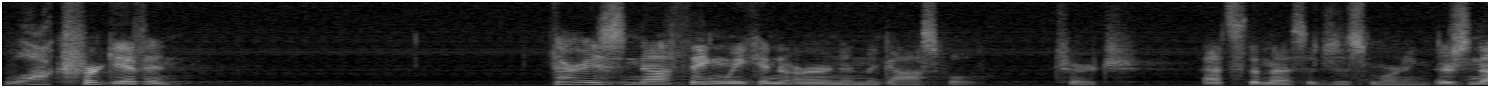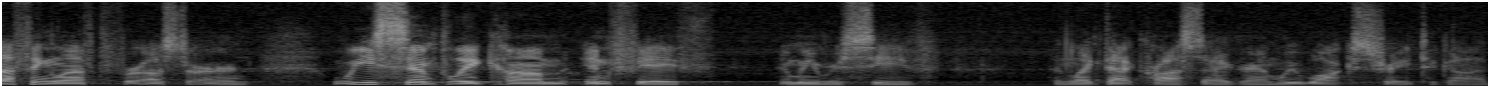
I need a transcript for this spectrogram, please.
Walk forgiven. There is nothing we can earn in the gospel, church. That's the message this morning. There's nothing left for us to earn. We simply come in faith and we receive. And like that cross diagram, we walk straight to God.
